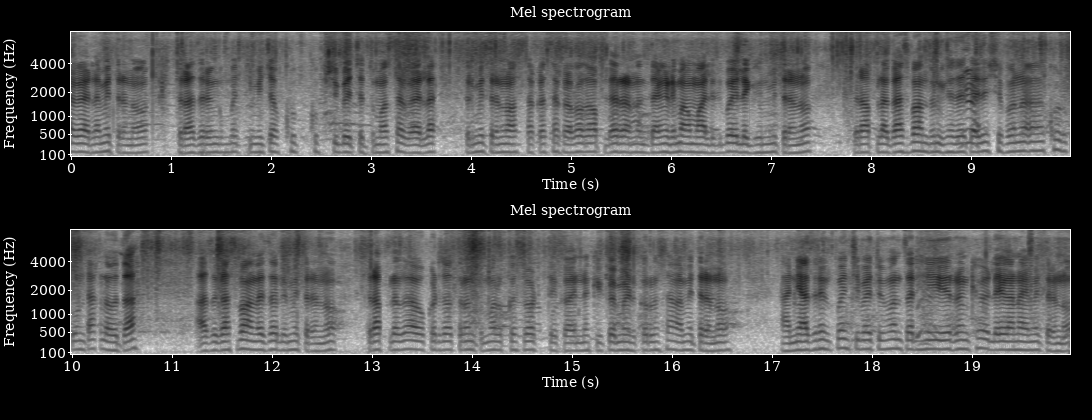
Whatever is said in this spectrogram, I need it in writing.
सगळ्याला मित्रांनो तर आज रंगपंचमीच्या खूप खूप शुभेच्छा तुम्हाला सगळ्याला तर मित्रांनो आज सकाळ सकाळ बघा आपल्या रानात दांगडे मामा आलेत बैल घेऊन मित्रांनो. तर आपला घास बांधून घ्यायचा त्या दिवशी पण अं, खुडकून टाकला होता. आज घास बांधायचा चालू आहे मित्रांनो. तर आपलं गावाकडे जाताना तुम्हाला कसं वाटतं काय नक्की कमेंट करून सांगा मित्रांनो. आणि आज रंगपंचमी आहे तुम्ही म्हणताल ही रंग खेळले का नाही मित्रांनो?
